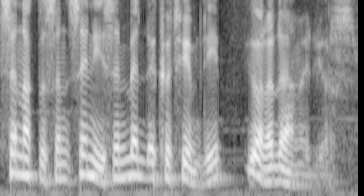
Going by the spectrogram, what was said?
Sen haklısın, sen iyisin, ben de kötüyüm deyip yola devam ediyoruz.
